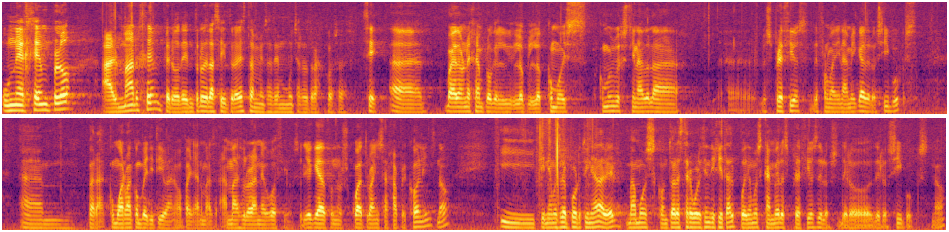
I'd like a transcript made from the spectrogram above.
un, ejemplo al margen, pero dentro de las editoriales también se hacen muchas otras cosas. Sí, uh, voy a dar un ejemplo de cómo, es, cómo hemos gestionado la, uh, los precios de forma dinámica de los ebooks para, como arma competitiva, ¿no? para más, a más valor a negocios. Yo llegué hace unos cuatro años a HarperCollins ¿no? y tenemos la oportunidad de ver, vamos, con toda esta revolución digital podemos cambiar los precios de los, ebooks. ¿no?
